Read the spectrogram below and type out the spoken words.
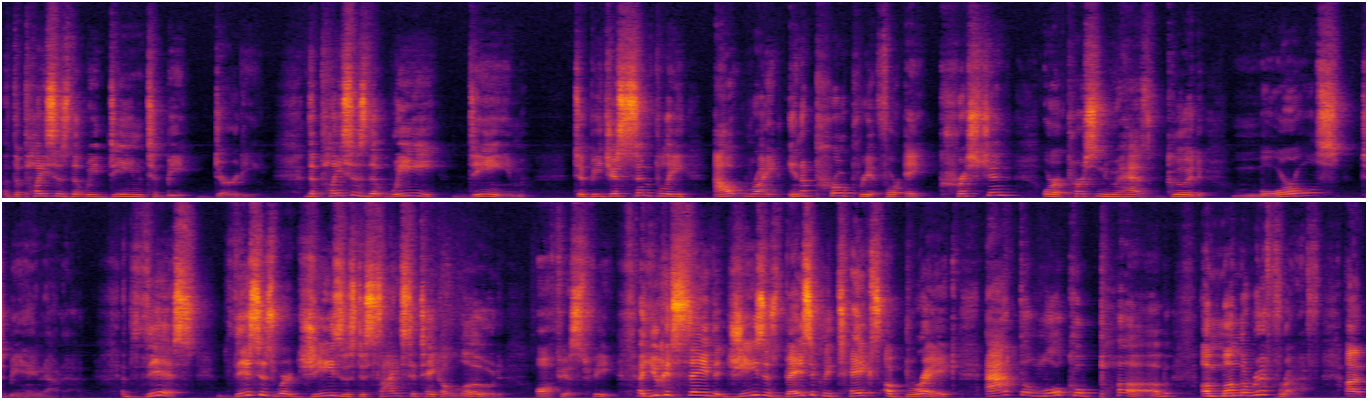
the places that we deem to be dirty, the places that we deem to be just simply outright inappropriate for a Christian or a person who has good morals to be hanging out at. This, this is where Jesus decides to take a load off his feet. You could say that Jesus basically takes a break at the local pub among the riffraff. Uh,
